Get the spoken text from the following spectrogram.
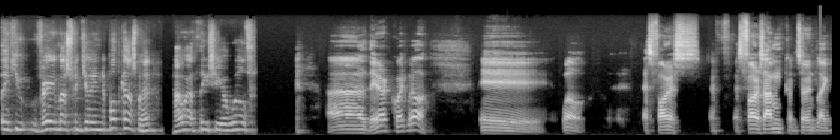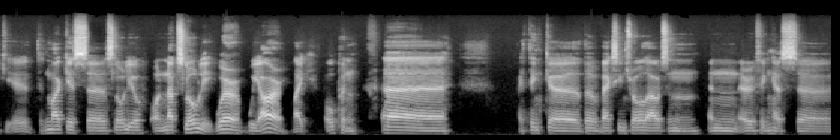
Thank you very much for joining the podcast, man. How are things in your world? Uh, they are quite well. Uh, well, as far as as far as I'm concerned, like uh, Denmark is uh, slowly or not slowly, where we are like open. Uh, I think uh, the vaccines rollouts and and everything has uh,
